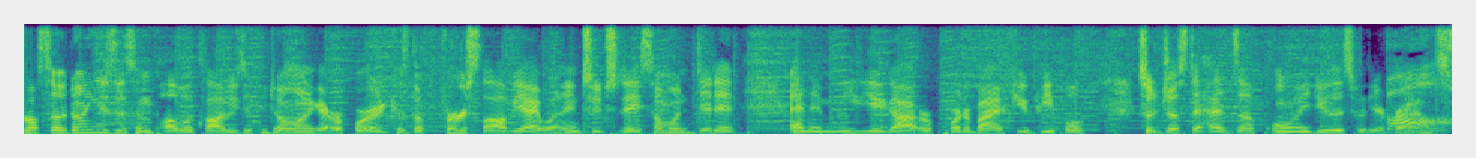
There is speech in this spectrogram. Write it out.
Also, don't use this in public lobbies if you don't want to get reported, because the first lobby I went into today, someone did it, and immediately got reported by a few people. So just a heads up, only do this with your Balls. friends.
